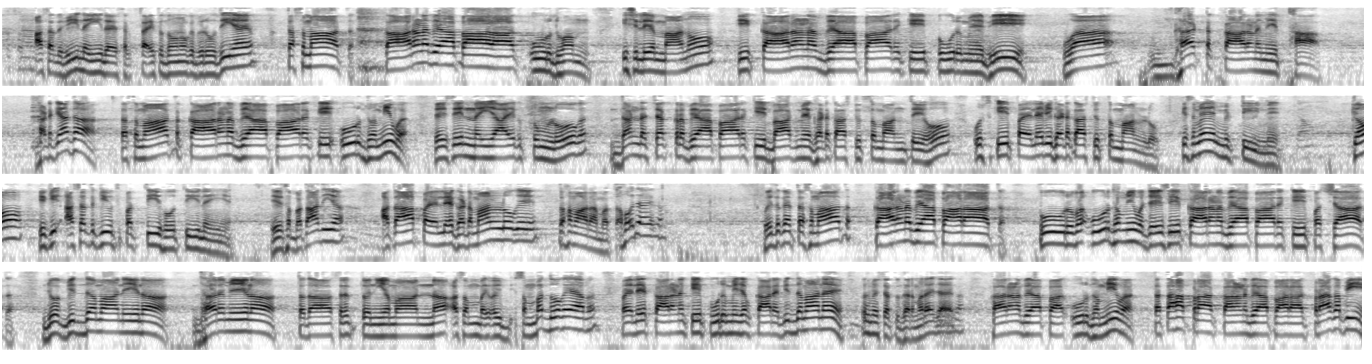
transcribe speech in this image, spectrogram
असद भी नहीं रह सकता। ये तो दोनों के विरोधी है। तस्मात कारण व्यापारात ऊर्ध्वम। इसलिए मानो कि कारण व्यापार के पूर्व में भी वह घट कारण में था। घट क्या था? तस्मात कारण व्यापार के ऊर्ध्वमिव। जैसे नैयायिक तुम लोग दंड चक्र व्यापार के बाद में घट का अस्तित्व मानते हो, उसके पहले भी घट का अस्तित्व मान लो। किसमें? मिट्टी में। क्यों? क्योंकि असत की उत्पत्ति होती नहीं है। ये सब बता दिया। अतः आप पहले घट मान लोगे तो हमारा मत हो जाएगा। वही तो कहते तस्मात कारण व्यापारात, पूर्व ऊर्धमिव जैसे कारण व्यापार के पश्चात, जो विद्यमान धर्मेण तदाश्रित्व नियमान न संबद्ध हो गया अब। पहले कारण के पूर्व में जब कार्य विद्यमान है, उसमें सत्य धर्म रह जाएगा। कारण व्यापार ऊर्धमिव ततः प्राग कारण व्यापारात प्रागपि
